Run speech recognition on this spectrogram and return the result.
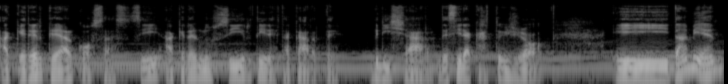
a, querer crear cosas, ¿sí? a querer lucirte y destacarte, brillar, decir acá estoy yo. Y también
